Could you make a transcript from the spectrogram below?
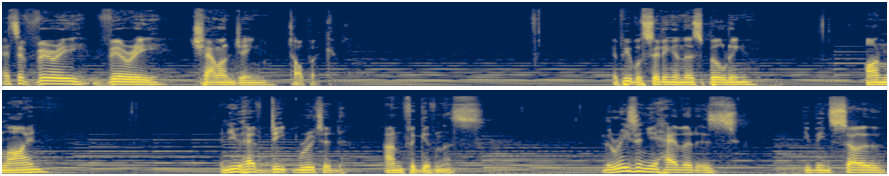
It's a very, very challenging topic. There are people sitting in this building online, and you have deep rooted unforgiveness. And the reason you have it is you've been so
